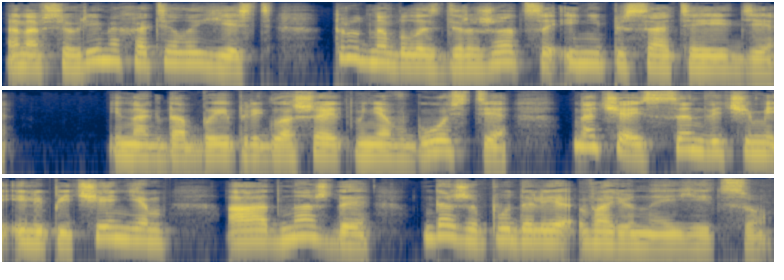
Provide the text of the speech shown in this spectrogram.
Она все время хотела есть, трудно было сдержаться и не писать о еде. Иногда Бэй приглашает меня в гости на чай с сэндвичами или печеньем, а однажды даже подали вареное яйцо.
